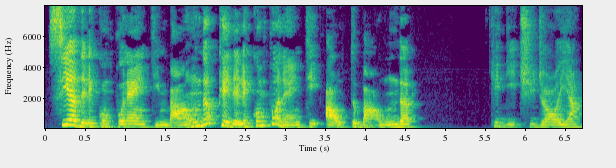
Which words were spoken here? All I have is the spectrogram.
sia delle componenti inbound che delle componenti outbound. Che dici, Gioia?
